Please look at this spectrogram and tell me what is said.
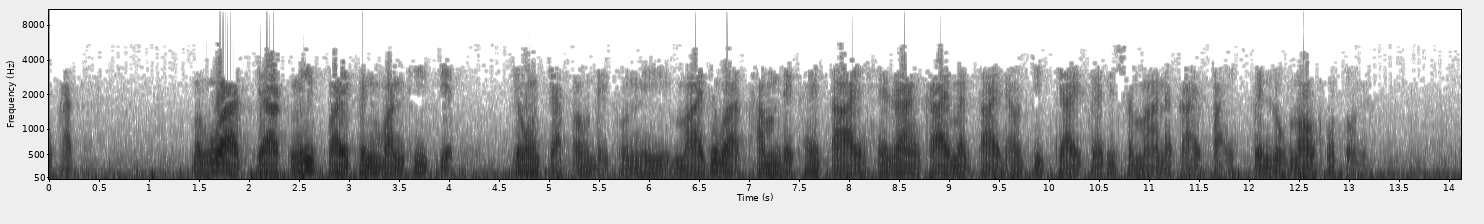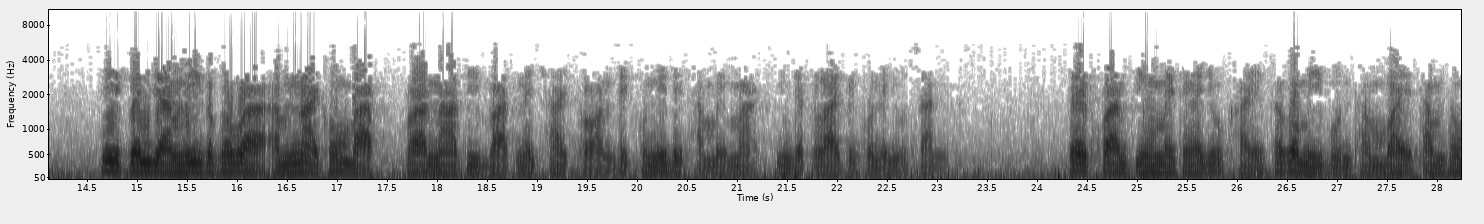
ำกัดบอกว่าจากนี้ไปเป็นวันที่เจ็ดจงจับเอาเด็กคนนี้ หมายถึงว่าทำเด็กให้ตายให้ร่างกายมันตายแต่เอาจิตใจเพื่อที่สมานกายไป เป็นลูกน้องของตน นี่เป็นอย่างนี้ก็เพราะว่าอำนาจของบาปปานาติบาตในชาติก่อน เด็กคนนี้ได้ทำไม่มาก จึงจะกลายเป็นคนอายุสั้น แต่ความจริงไม่ถึงอายุไขเขาก็มีบุญทำไว้ทำทั้ง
